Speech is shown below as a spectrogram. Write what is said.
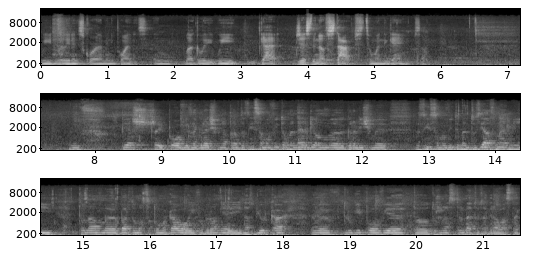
we really didn't score that many points, and luckily we got just enough stops to win the game. So W pierwszej połowie zagraliśmy naprawdę z niesamowitą energią, e, graliśmy z niesamowitym entuzjazmem i to nam e, bardzo mocno pomagało i w obronie, i na zbiórkach. E, W drugiej połowie to drużyna Stelmetu zagrała z, tak,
